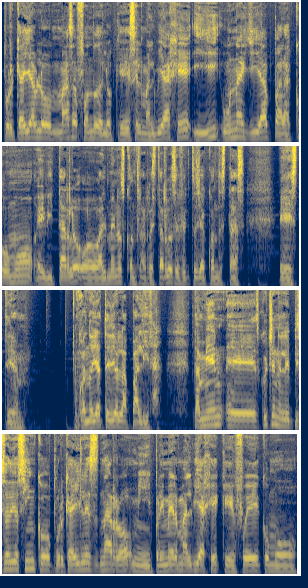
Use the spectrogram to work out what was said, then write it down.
porque ahí hablo más a fondo de lo que es el mal viaje y una guía para cómo evitarlo o al menos contrarrestar los efectos ya cuando estás este cuando ya te dio la pálida. También eh, escuchen el episodio 5 porque ahí les narro mi primer mal viaje que fue como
